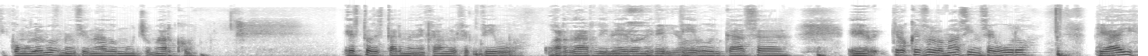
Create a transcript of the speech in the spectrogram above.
Y como lo hemos mencionado mucho, Marco, esto de estar manejando efectivo, guardar dinero en efectivo en casa, eh, creo que eso es lo más inseguro que hay.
